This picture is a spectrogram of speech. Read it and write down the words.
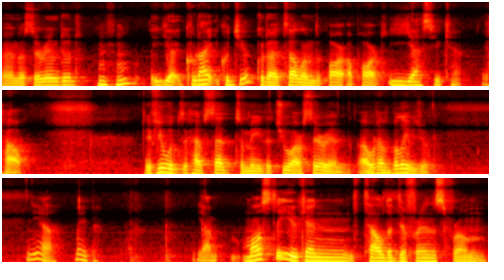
and a Syrian dude? hmm yeah could I could you Could I tell them the par- apart? yes you can How? If you would have said to me that you are Syrian, I would have Mhm. believed you. Yeah, maybe. Yeah, mostly you can tell the difference from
